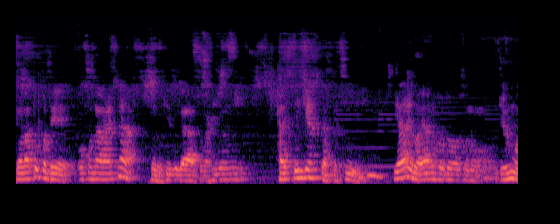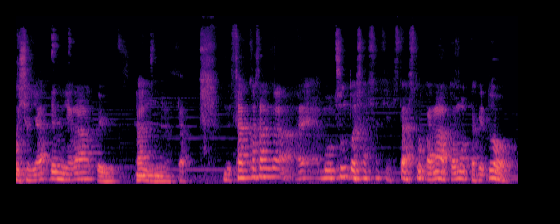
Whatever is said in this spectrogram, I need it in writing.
我がとこで行われたその傷がアートが非常に入っていきやすかったし、やればやるほどその自分も一緒にやってるんやなという感じになった、で作家さんが、えーもうツンとしたした人かなと思ったけど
